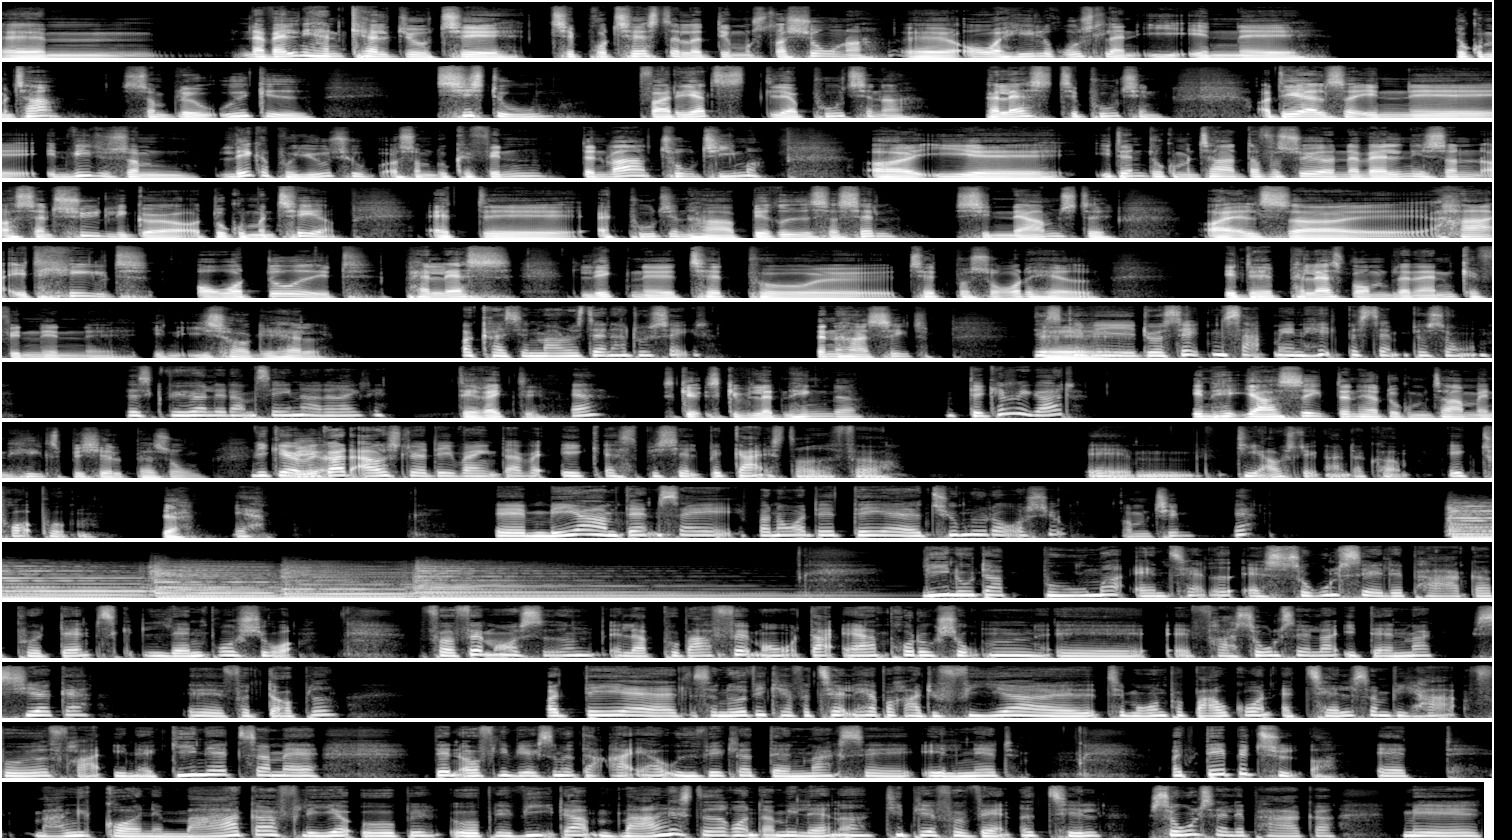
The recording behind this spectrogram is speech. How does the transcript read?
Øhm, Navalny han kaldte jo til, til protester eller demonstrationer øh, over hele Rusland i en øh, dokumentar, som blev udgivet sidste uge. Variat для Putina, Palads til Putin. Og det er altså en, øh, en video, som ligger på YouTube, og som du kan finde. Den var to timer. Og i, øh, i den dokumentar, der forsøger Navalny sådan at sandsynliggøre og dokumentere, at, øh, at Putin har beriget sig selv, sin nærmeste, og altså øh, har et helt overdådigt palads liggende tæt på, øh, tæt på Sortehavet. Et øh, palads, hvor man blandt andet kan finde en, øh, en ishockeyhal. Og Christian Magnus, den har du set? Den har jeg set. Det skal øh, vi, du har set den sammen med en helt bestemt person. Det skal vi høre lidt om senere, er det rigtigt? Det er rigtigt. Ja. Skal, skal vi lade den hænge der? Det kan vi godt. En, jeg har set den her dokumentar med en helt speciel person. Vi kan jo Mere... godt afsløre, at det var en, der ikke er specielt begejstret for øhm, de afsløringer, der kom. Ikke tror på dem. Ja. ja. Øh, mere om den sag. Hvornår er det? Det er 20 minutter over syv. Om en time. Ja. Lige nu der boomer antallet af solcelleparker på dansk landbrugsjord. For fem år siden, eller på bare fem år, der er produktionen øh, fra solceller i Danmark cirka øh, fordoblet. Og det er altså noget, vi kan fortælle her på Radio 4 øh, til morgen på baggrund af tal, som vi har fået fra Energinet, som er den offentlige virksomhed, der ejer og udvikler Danmarks øh, elnet. Og det betyder, at mange grønne marker, flere åbne, åbne vider, mange steder rundt om i landet, de bliver forvandlet til solcelleparker med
